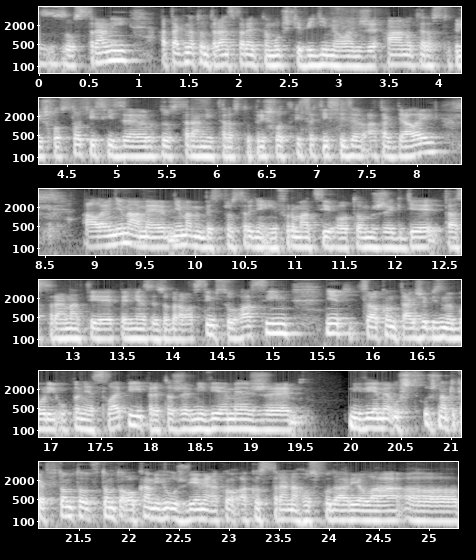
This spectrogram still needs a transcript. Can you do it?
zo strany a tak na tom transparentnom účte vidíme len, že áno, teraz tu prišlo 100 tisíc eur zo strany, teraz tu prišlo 30 tisíc eur a tak ďalej ale nemáme, nemáme bezprostredne informácie o tom, že kde tá strana tie peniaze zobrala. S tým súhlasím. Nie je to celkom tak, že by sme boli úplne slepí, pretože my vieme, že my vieme už, už napríklad v tomto, v tomto okamihu už vieme, ako, ako strana hospodárila uh,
